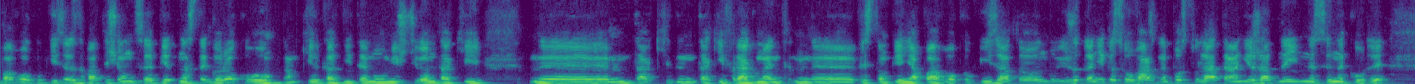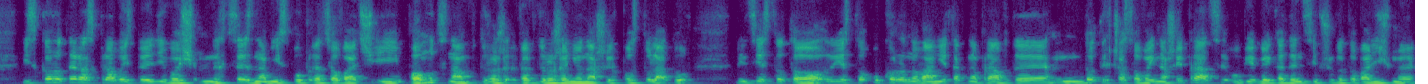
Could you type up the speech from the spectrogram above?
Pawła Kukiza z 2015 roku, tam kilka dni temu umieściłem taki taki, taki fragment wystąpienia Pawła Kukiza, to on mówi, że dla niego są ważne postulaty, a nie żadne inne synekury. I skoro teraz Prawo i Sprawiedliwość chce z nami współpracować i pomóc nam we wdrożeniu naszych postulatów, więc jest to to, jest to ukoronowanie tak naprawdę dotychczasowej naszej pracy. W ubiegłej kadencji przygotowaliśmy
